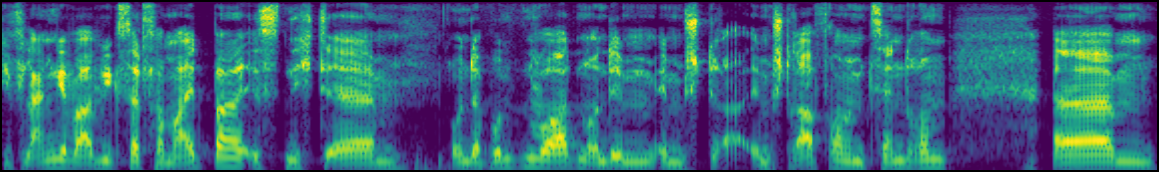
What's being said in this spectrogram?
die Flanke war, wie gesagt, vermeidbar, ist nicht ähm, unterbunden worden und im, im, Stra im Strafraum im Zentrum ähm,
